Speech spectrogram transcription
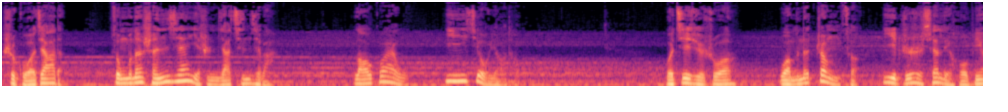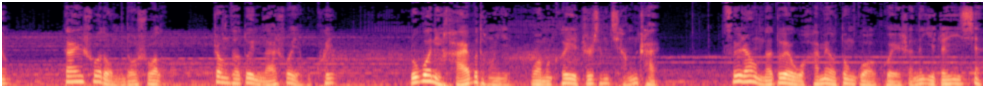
是国家的，总不能神仙也是你家亲戚吧？老怪物依旧摇头。我继续说，我们的政策一直是先礼后兵，该说的我们都说了，政策对你来说也不亏。如果你还不同意，我们可以执行强拆。虽然我们的队伍还没有动过鬼神的一针一线，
